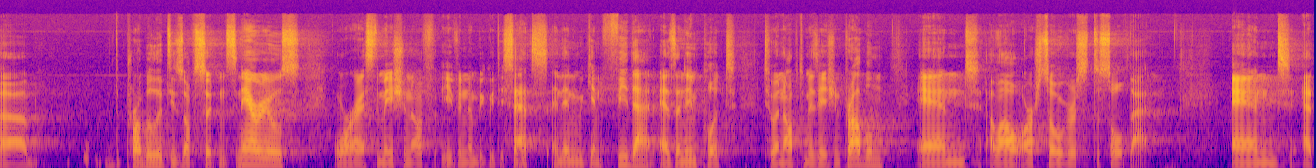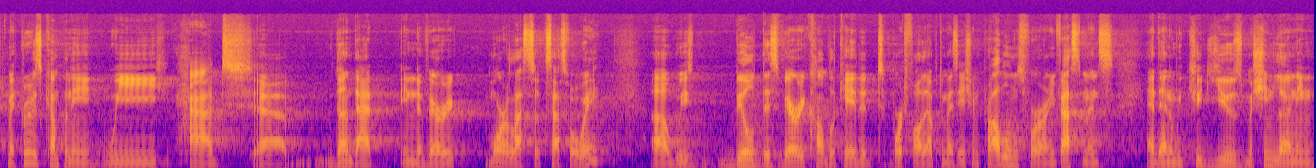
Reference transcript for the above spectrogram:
uh, probabilities of certain scenarios, or estimation of even ambiguity sets, and then we can feed that as an input to an optimization problem and allow our solvers to solve that. And at my previous company, we had uh, done that in a very more or less successful way. Uh, we built this very complicated portfolio optimization problems for our investments, and then we could use machine learning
